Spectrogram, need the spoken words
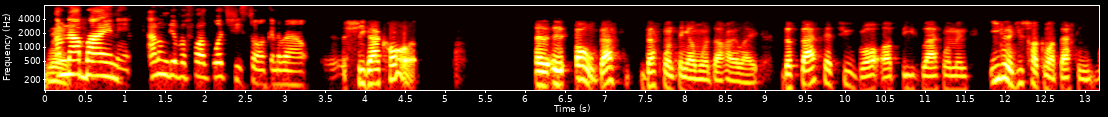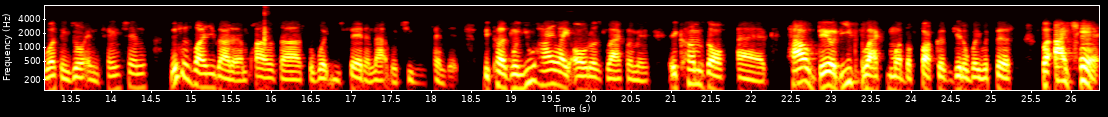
right. I'm not buying it. I don't give a fuck what she's talking about. She got caught. And it, oh, that's that's one thing I want to highlight. The fact that you brought up these black women, even if you talk about that wasn't your intention, this is why you gotta apologize for what you said and not what you intended. Because when you highlight all those black women, it comes off as how dare these black motherfuckers get away with this, but I can't.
